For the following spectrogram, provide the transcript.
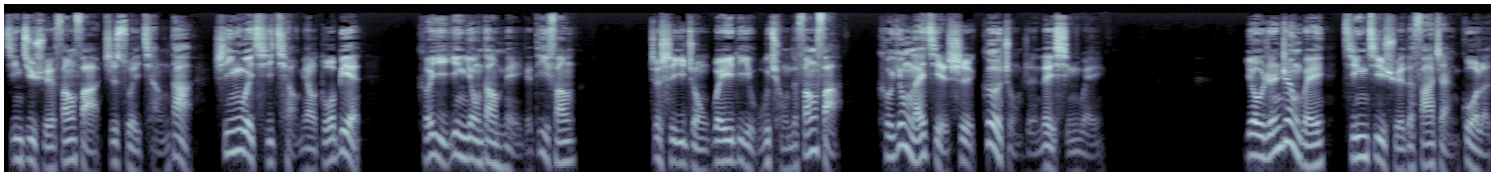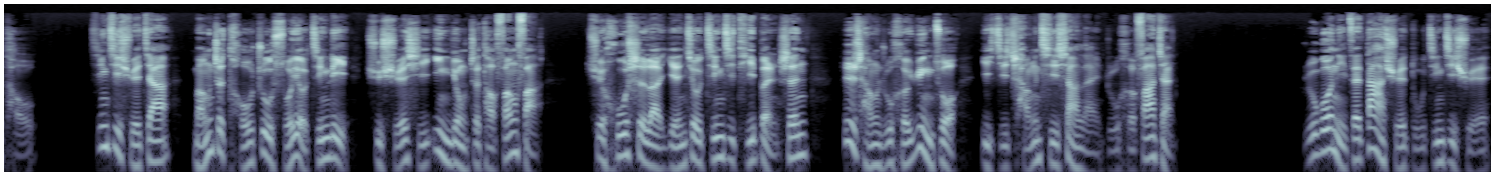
经济学方法之所以强大，是因为其巧妙多变，可以应用到每个地方。这是一种威力无穷的方法，可用来解释各种人类行为。有人认为经济学的发展过了头，经济学家忙着投注所有精力去学习应用这套方法，却忽视了研究经济体本身日常如何运作，以及长期下来如何发展。如果你在大学读经济学，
